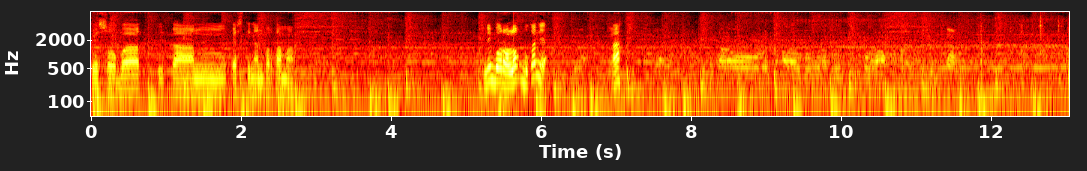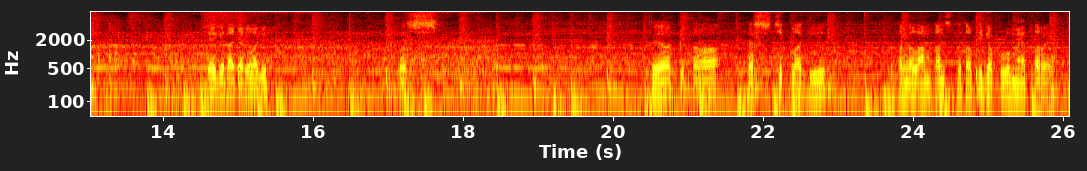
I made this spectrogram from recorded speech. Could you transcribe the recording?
Oke sobat, ikan castingan pertama. Ini borolok bukan ya? Hah? Oke kita cari lagi. Terus, oke ya, kita tes cik lagi. Kita tenggelamkan sekitar 30 meter ya.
